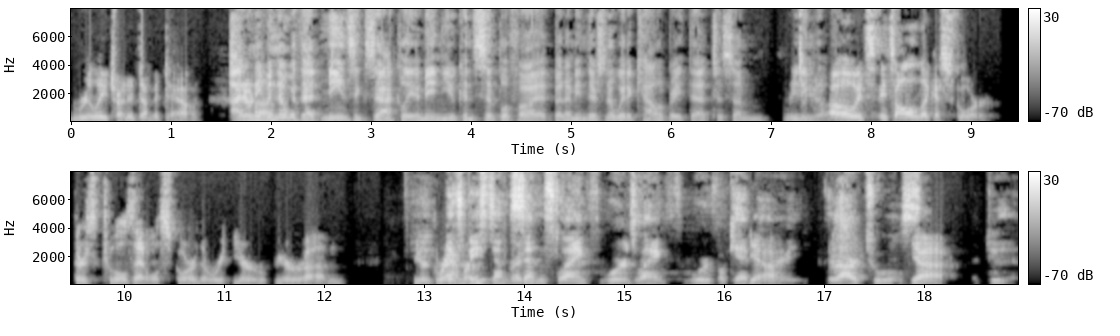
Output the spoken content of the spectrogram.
really try to dumb it down. I don't even um, know what that means exactly. I mean, you can simplify it, but I mean, there's no way to calibrate that to some reading level. Oh, it's it's all like a score. There's tools that will score the your your um, your grammar. It's based on right? sentence length, words length, word vocabulary. Yeah. There are tools. Yeah. That do that.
